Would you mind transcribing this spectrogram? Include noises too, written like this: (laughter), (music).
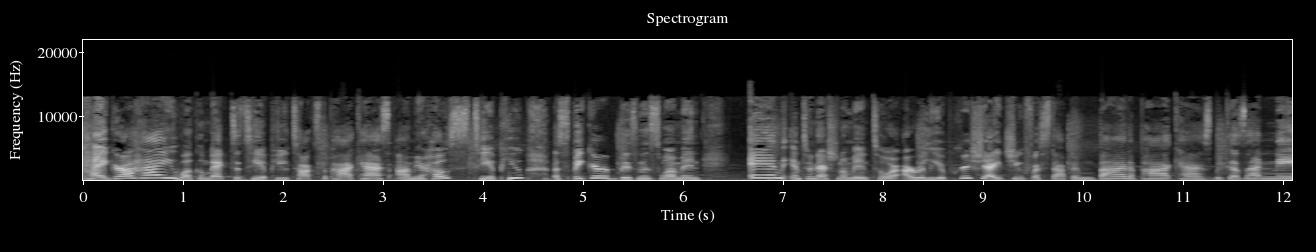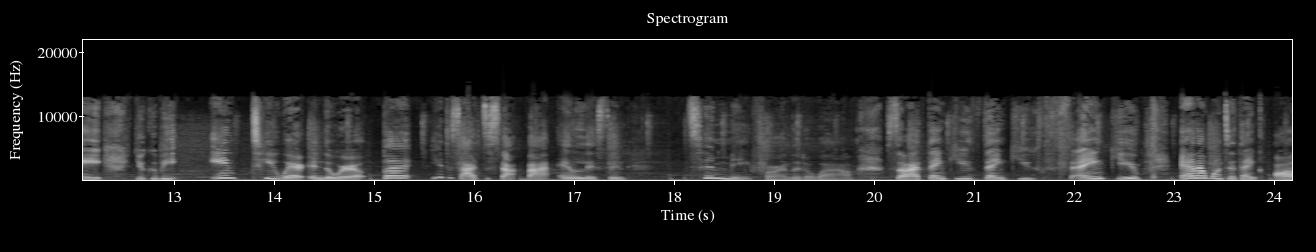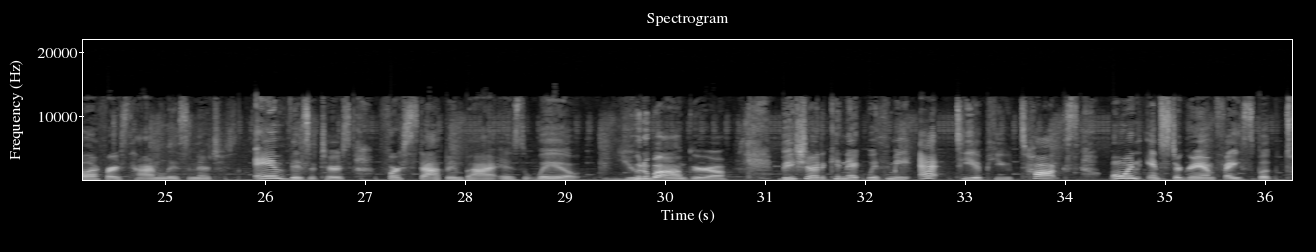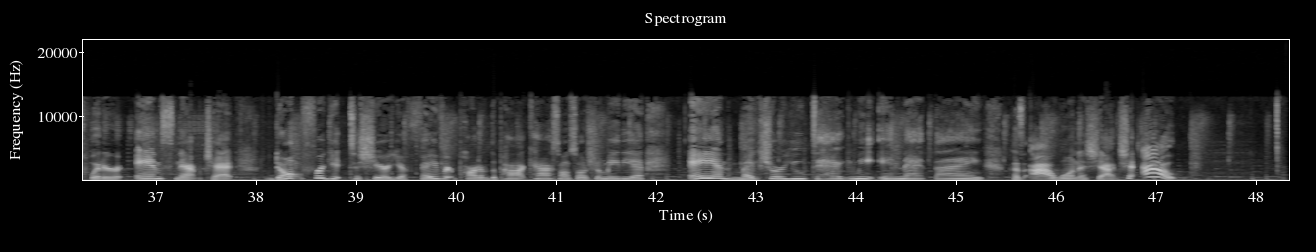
Hey girl, hey, welcome back to Tia Pugh Talks the podcast. I'm your host, Tia Pugh, a speaker, businesswoman, and international mentor. I really appreciate you for stopping by the podcast because I need you could be anywhere in the world, but you decide to stop by and listen to me for a little while. So I thank you, thank you, thank you. And I want to thank all our first time listeners and visitors for stopping by as well. You the bomb, girl. Be sure to connect with me at Tia Pugh Talks on Instagram, Facebook, Twitter, and Snapchat. Don't forget to share your favorite part of the podcast on social media and make sure you tag me in that thing because I want to shout you out.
